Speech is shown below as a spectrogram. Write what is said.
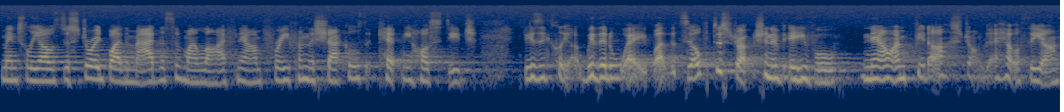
Mentally, I was destroyed by the madness of my life. Now I'm free from the shackles that kept me hostage. Physically, I withered away by the self destruction of evil. Now I'm fitter, stronger, healthier.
